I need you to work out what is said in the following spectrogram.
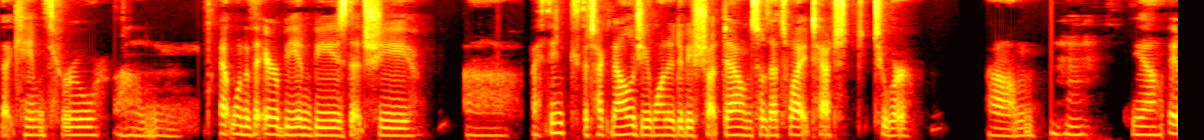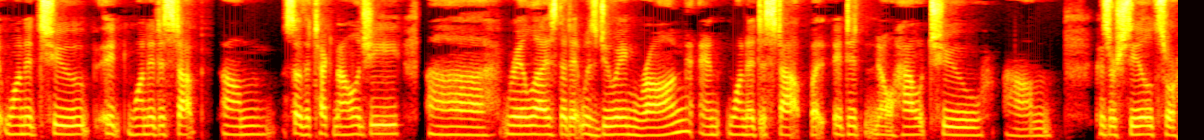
that came through um, at one of the Airbnbs that she, uh, I think the technology wanted to be shut down, so that's why it attached to her. Um, hmm yeah it wanted to it wanted to stop um, so the technology uh, realized that it was doing wrong and wanted to stop but it didn't know how to because they're sealed so,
